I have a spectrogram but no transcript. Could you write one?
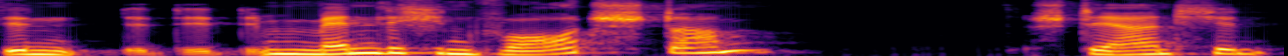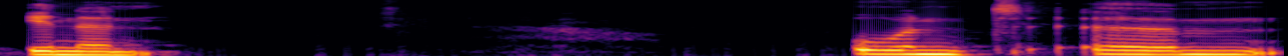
den, den männlichen Wortstamm, Sternchen innen. Und ähm,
